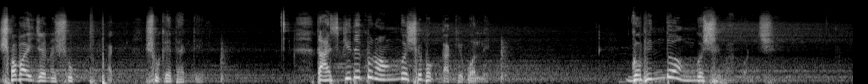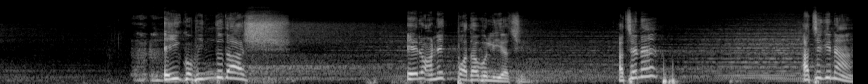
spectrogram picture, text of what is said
সবাই যেন সুখ থাকে সুখে থাকে। তা আজকে দেখুন অঙ্গসেবক কাকে বলে? গোবিন্দ অঙ্গ সেবা করছে। এই গোবিন্দ দাস এর অনেক পদাবলী আছে। আছে না? আছে কি না?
